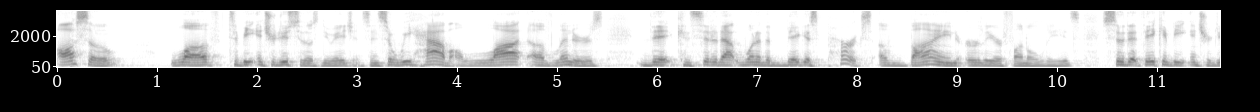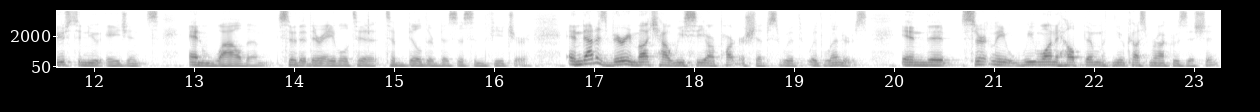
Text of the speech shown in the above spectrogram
also love to be introduced to those new agents. And so we have a lot of lenders that consider that one of the biggest perks of buying earlier funnel leads so that they can be introduced to new agents and wow them so that they're able to, to build their business in the future. And that is very much how we see our partnerships with, with lenders. In that certainly we want to help them with new customer acquisition,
